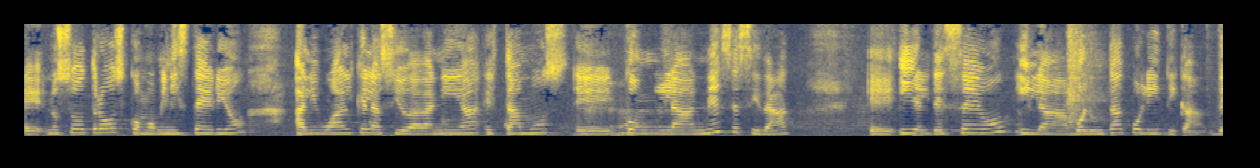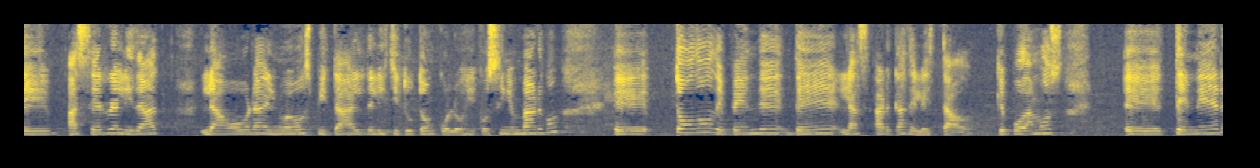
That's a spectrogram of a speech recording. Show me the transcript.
Eh, nosotros como ministerio, al igual que la ciudadanía, estamos eh, con la necesidad eh, y el deseo y la voluntad política de hacer realidad la obra, el nuevo hospital del Instituto Oncológico. Sin embargo, eh, todo depende de las arcas del Estado, que podamos eh, tener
